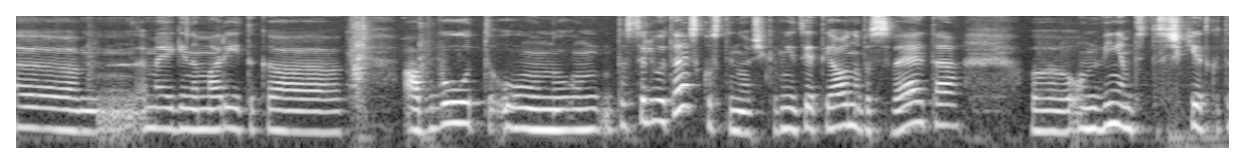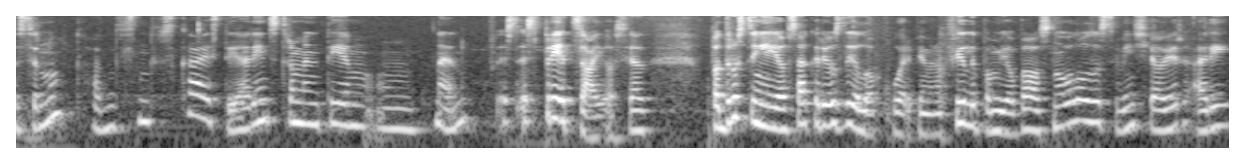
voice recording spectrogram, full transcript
eh, mēģinam arī apgūt. Un, un tas ir ļoti aizkustinoši, ka viņi dzied jaunava svētā. Un viņam tas šķiet, ka tas ir nu, tāds, nu, skaisti ar instrumentiem. Un, nē, nu, es, es priecājos. Ja. Padrusciņā jau saka arī uz lielo kori. Piemēram, Filipam jau balss nolūzas, viņš jau ir arī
